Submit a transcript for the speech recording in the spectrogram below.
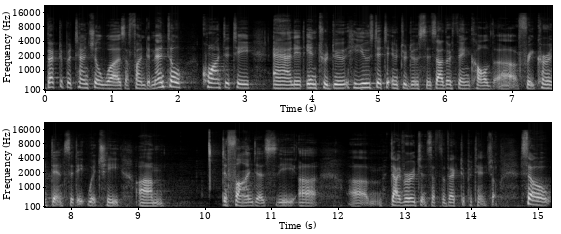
vector potential was a fundamental quantity, and it introduced, he used it to introduce this other thing called uh, free current density, which he um, defined as the uh, um, divergence of the vector potential. So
